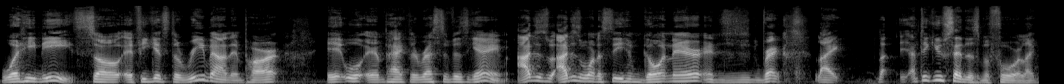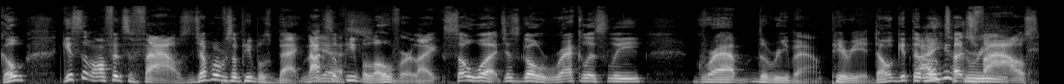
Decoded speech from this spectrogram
what he needs. So if he gets the rebounding part, it will impact the rest of his game. I just I just want to see him go in there and just wreck like I think you said this before. Like, go get some offensive fouls, jump over some people's back, knock some people over. Like, so what? Just go recklessly grab the rebound. Period. Don't get the little touch fouls.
